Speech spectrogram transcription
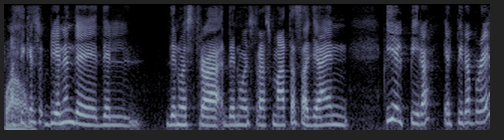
Wow. Así que vienen de, del- de, nuestra, de nuestras matas allá en... Y el pira, el pira bread,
